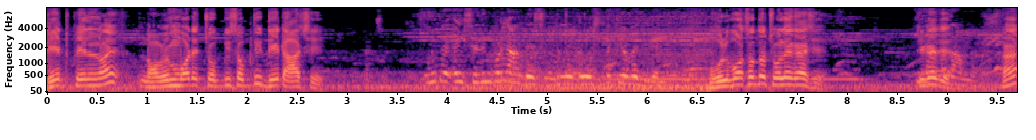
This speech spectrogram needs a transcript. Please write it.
ডেট ফেল নয় নভেম্বরের চব্বিশ অবধি ডেট আছে। আচ্ছা ভুলবশত চলে গেছে। ঠিক আছে। হ্যাঁ?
